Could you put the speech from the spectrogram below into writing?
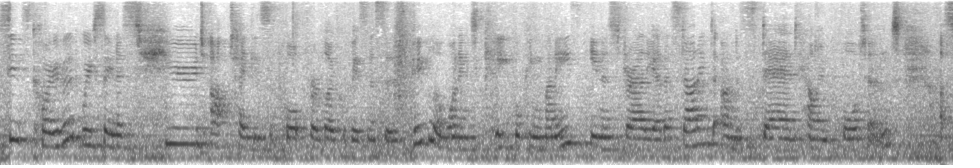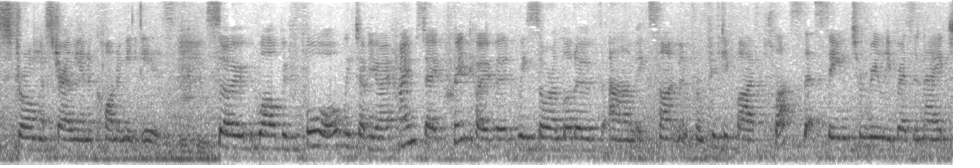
Since COVID, we've seen a huge uptake in support for local businesses. People are wanting to keep booking monies in Australia. They're starting to understand how important a strong Australian economy is. So while before with WA Homestay pre-COVID, we saw a lot of um, excitement from 55 plus that seemed to really resonate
